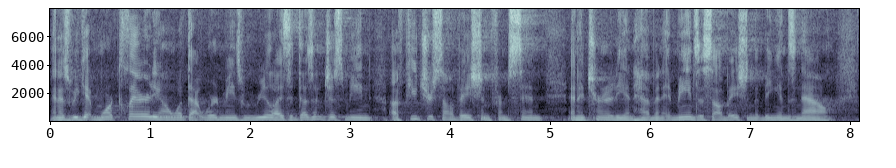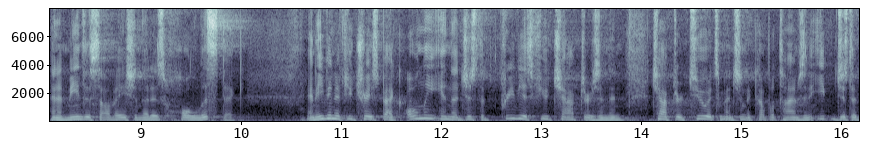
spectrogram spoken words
And as we get more clarity on what that word means, we realize it doesn't just mean a future salvation from sin and eternity in heaven. It means a salvation that begins now. And it means a salvation that is holistic. And even if you trace back only in the, just the previous few chapters, and in chapter two, it's mentioned a couple times, and just a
